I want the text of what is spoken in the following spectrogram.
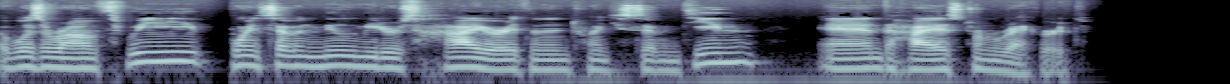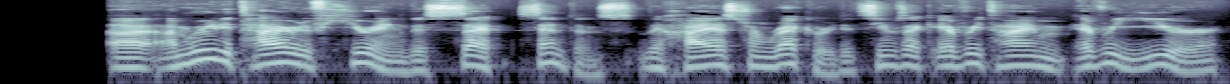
was around 3.7 millimeters higher than in 2017 and the highest on record. Uh, I'm really tired of hearing this set sentence, the highest on record. It seems like every time, every year,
